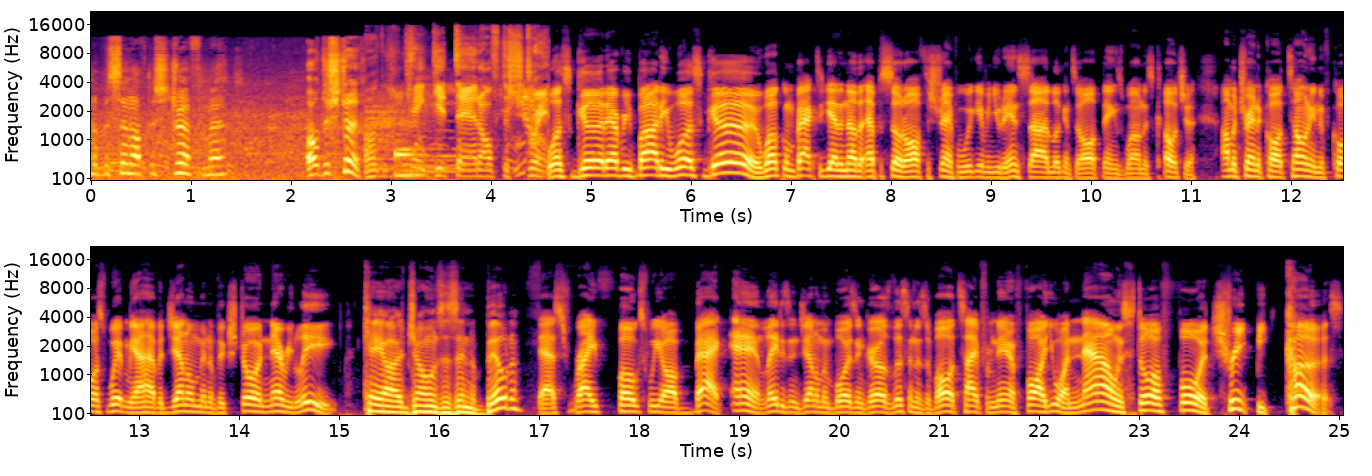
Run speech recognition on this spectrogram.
100% off the strength, man. Off the strength. Can't get that off the strength. What's good, everybody? What's good? Welcome back to yet another episode of Off the Strength, where we're giving you the inside look into all things wellness culture. I'm a trainer called Tony, and of course, with me, I have a gentleman of extraordinary league. KR Jones is in the building. That's right, folks. We are back. And ladies and gentlemen, boys and girls, listeners of all type from near and far, you are now in store for a treat because,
